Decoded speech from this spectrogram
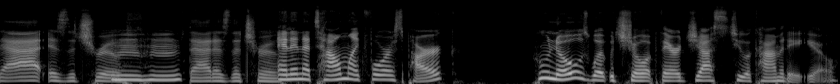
That is the truth. Mm-hmm. That is the truth. And in a town like Forest Park, who knows what would show up there just to accommodate you?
